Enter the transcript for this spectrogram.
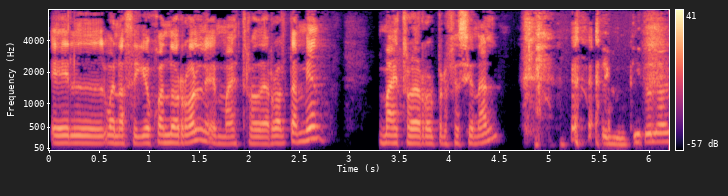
él, bueno, siguió jugando rol, es maestro de rol también, maestro de rol profesional. Tengo un título,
